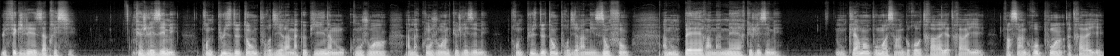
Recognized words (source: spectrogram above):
Le fait que je les appréciais, que je les aimais, prendre plus de temps pour dire à ma copine, à mon conjoint, à ma conjointe que je les aimais, prendre plus de temps pour dire à mes enfants, à mon père, à ma mère que je les aimais. Bon, clairement pour moi c'est un gros travail à travailler, enfin c'est un gros point à travailler.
